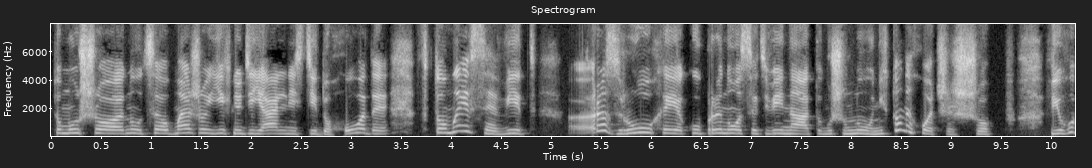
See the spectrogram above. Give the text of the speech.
тому що ну це обмежує їхню діяльність і доходи. Втомився від е, розрухи, яку приносить війна, тому що ну ніхто не хоче, щоб в його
